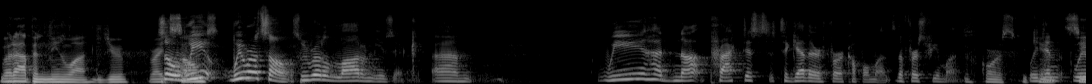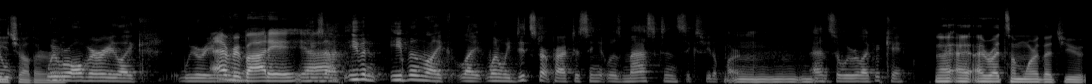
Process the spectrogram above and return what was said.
What happened meanwhile? Did you write songs? so songs? we we wrote songs. We wrote a lot of music. Um, we had not practiced together for a couple months. The first few months, of course, you we can't didn't see we, each other. We right? were all very like we were even, Everybody, yeah. Exactly. Even even like like when we did start practicing, it was masks and six feet apart. Mm-hmm. And so we were like, okay, And I, I, I read somewhere that you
